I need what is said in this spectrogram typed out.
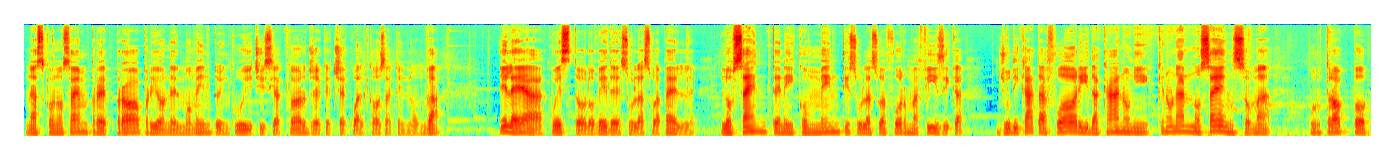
nascono sempre proprio nel momento in cui ci si accorge che c'è qualcosa che non va. E Lea questo lo vede sulla sua pelle, lo sente nei commenti sulla sua forma fisica, giudicata fuori da canoni che non hanno senso, ma purtroppo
